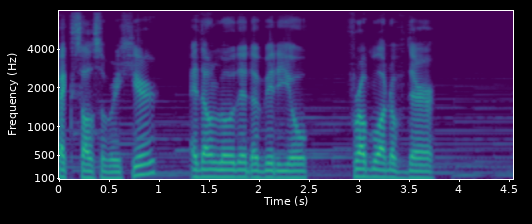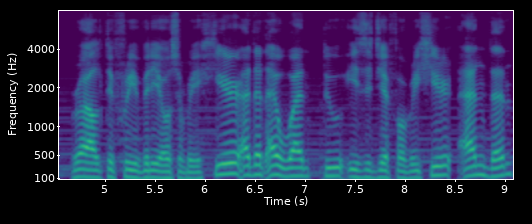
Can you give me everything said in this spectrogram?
Pexels over here. I downloaded a video from one of their royalty-free videos over here. And then I went to ezgif over here and then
